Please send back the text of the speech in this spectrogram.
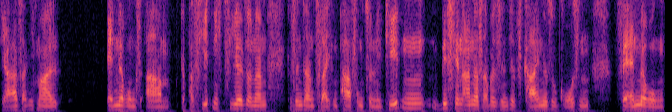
ja, sag ich mal, änderungsarm. Da passiert nicht viel, sondern das sind dann vielleicht ein paar Funktionalitäten ein bisschen anders, aber es sind jetzt keine so großen Veränderungen.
